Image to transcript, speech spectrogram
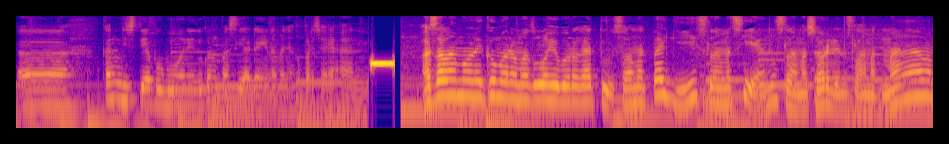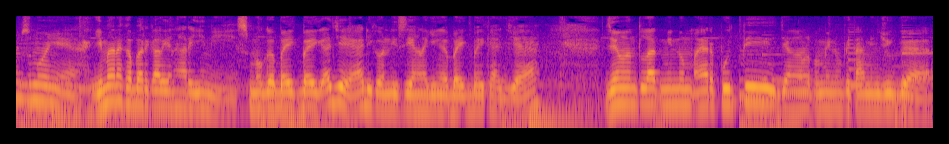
uh, kan di setiap hubungan itu kan pasti ada yang namanya kepercayaan. Assalamualaikum warahmatullahi wabarakatuh. Selamat pagi, selamat siang, selamat sore, dan selamat malam semuanya. Gimana kabar kalian hari ini? Semoga baik-baik aja ya di kondisi yang lagi gak baik-baik aja. Jangan telat minum air putih, jangan lupa minum vitamin juga.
